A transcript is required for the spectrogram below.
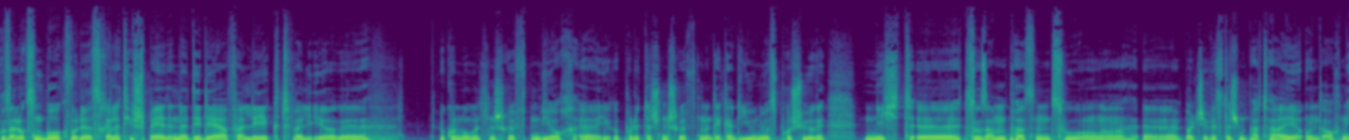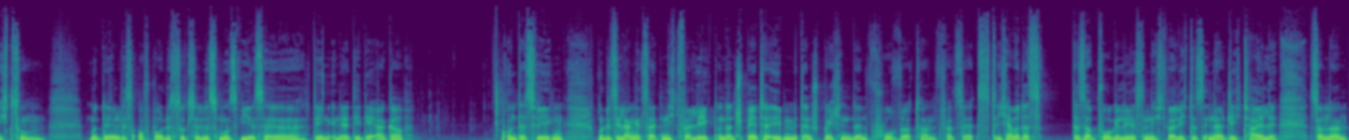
Rosa Luxemburg wurde es relativ spät in der DDR verlegt, weil ihre ökonomischen Schriften wie auch äh, ihre politischen Schriften, man denkt an die Junius-Broschüre, nicht äh, zusammenpassen zur äh, bolschewistischen Partei und auch nicht zum Modell des Aufbaus des Sozialismus, wie es äh, den in der DDR gab. Und deswegen wurde sie lange Zeit nicht verlegt und dann später eben mit entsprechenden Vorwörtern versetzt. Ich habe das deshalb vorgelesen, nicht weil ich das inhaltlich teile, sondern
